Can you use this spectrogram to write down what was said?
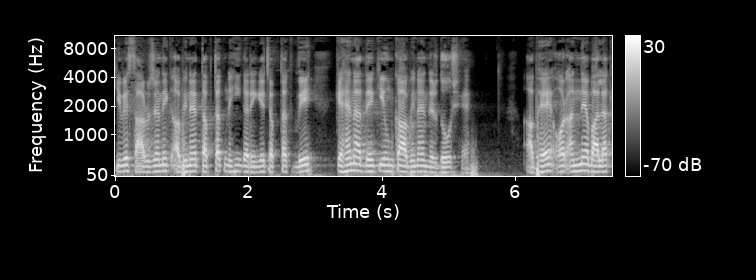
कि वे सार्वजनिक अभिनय तब तक नहीं करेंगे जब तक वे कह न दें कि उनका अभिनय निर्दोष है। अभय और अन्य बालक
